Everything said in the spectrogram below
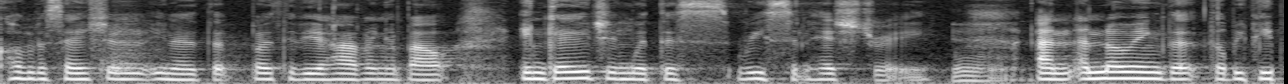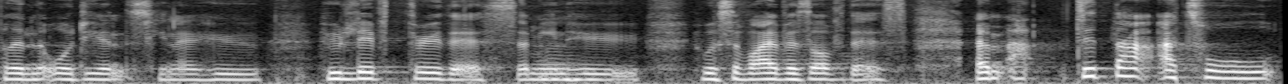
conversation, you know, that both of you are having about engaging with this recent history and, and knowing that there'll be people in the audience, you know, who, who lived through this, I mean, who, who are survivors of this. Um, did that at all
